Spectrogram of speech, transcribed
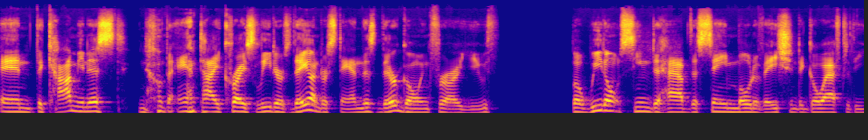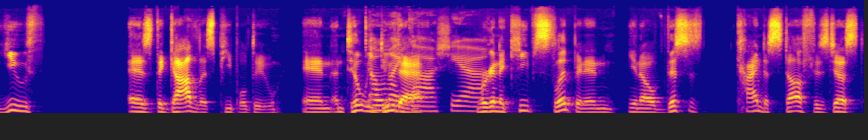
and the communists, you know, the antichrist leaders, they understand this. They're going for our youth, but we don't seem to have the same motivation to go after the youth as the godless people do. And until we oh do my that, gosh, yeah. we're going to keep slipping. And, you know, this is kind of stuff is just,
